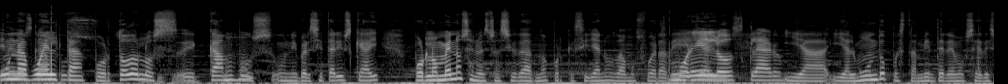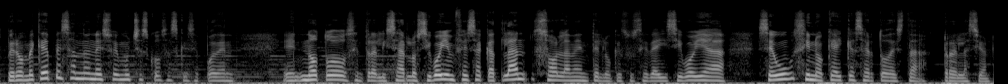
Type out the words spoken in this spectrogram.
una vuelta por todos los eh, campus universitarios que hay, por lo menos en nuestra ciudad, ¿no? Porque si ya nos vamos fuera de Morelos, claro. Y, y al mundo, pues también tenemos sedes. Pero me quedé pensando en eso, hay muchas cosas que se pueden, no todo centralizarlo. Si voy en FES Acatlán, solamente lo que sucede ahí. Si voy a CEU, sino que hay que hacer toda esta relación.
